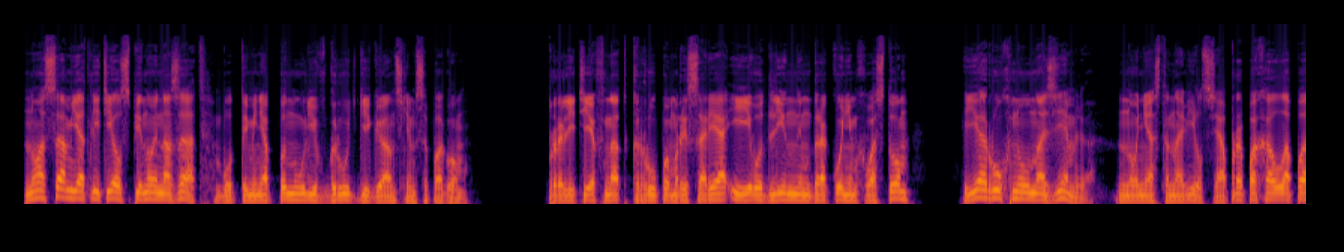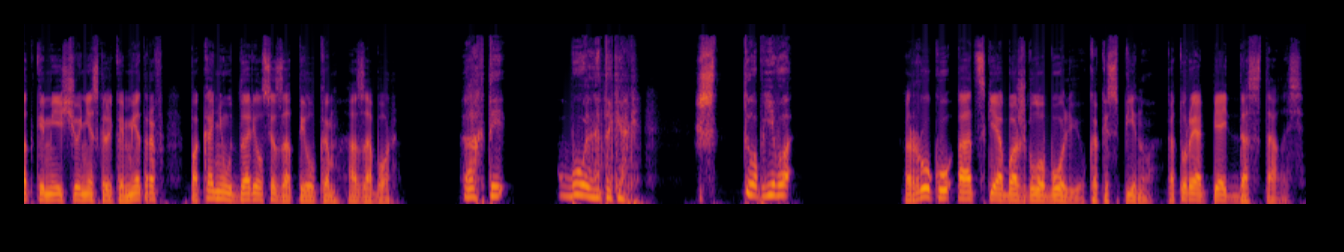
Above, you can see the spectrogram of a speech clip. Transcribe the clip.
Ну а сам я отлетел спиной назад, будто меня пнули в грудь гигантским сапогом. Пролетев над крупом рысаря и его длинным драконьим хвостом, я рухнул на землю, но не остановился, а пропахал лопатками еще несколько метров, пока не ударился затылком о забор. «Ах ты, больно-то как! Чтоб его...» Руку адски обожгло болью, как и спину, которая опять досталась.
